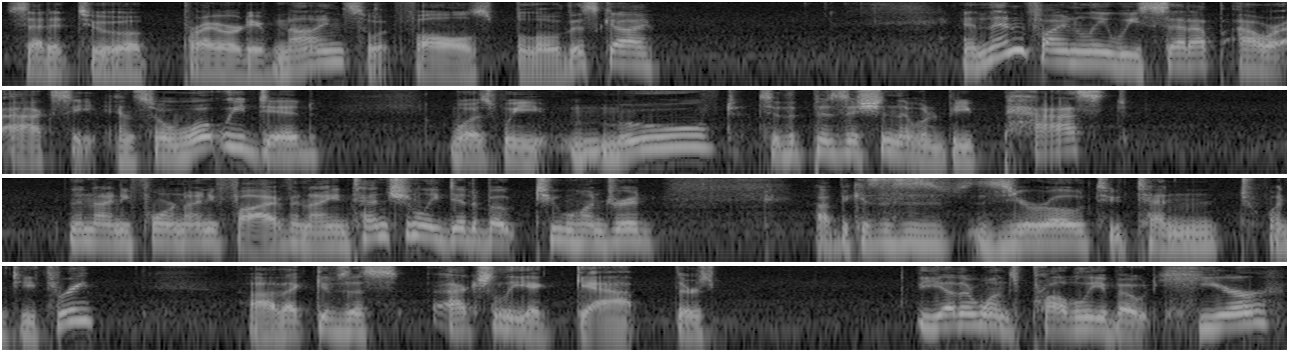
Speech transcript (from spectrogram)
Set it to a priority of nine, so it falls below this guy. And then finally, we set up our axis. And so what we did was we moved to the position that would be past the 94, 95, and I intentionally did about 200 uh, because this is 0 to 1023. Uh, that gives us actually a gap. There's the other one's probably about here,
